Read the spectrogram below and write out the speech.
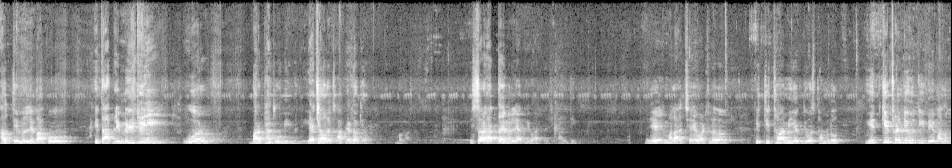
अहो ते म्हणले बापू इथं आपली मिलिटरी वर बर्फात उभी म्हणली. याच्यावरच आपल्या डोक्यावर. बघा. ही सरहद्द आहे म्हणले आपली भारताची. आरती म्हणजे मला आश्चर्य वाटलं की तिथं आम्ही एक दिवस थांबलो. इतकी थंडी होती बेमालूम.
